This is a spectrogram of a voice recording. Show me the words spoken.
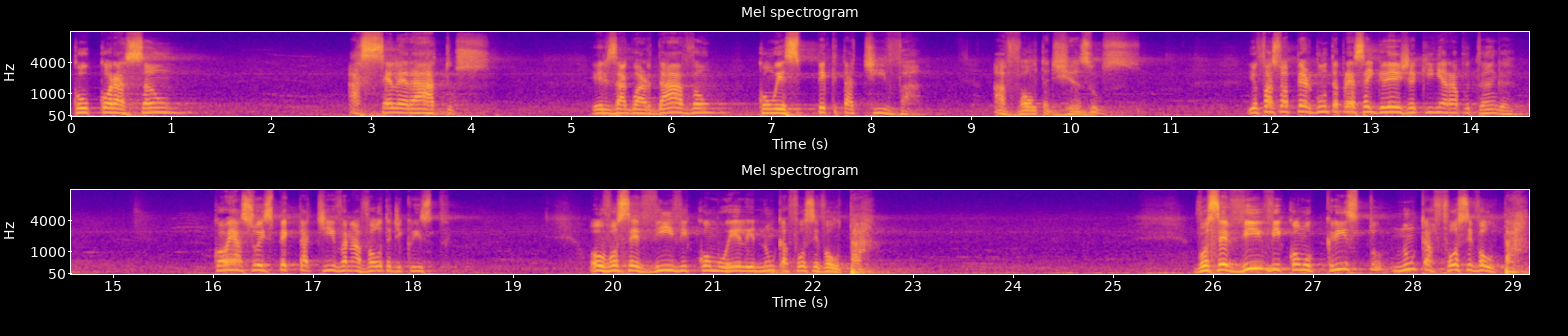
com o coração acelerados, eles aguardavam com expectativa a volta de Jesus. E eu faço uma pergunta para essa igreja aqui em Araputanga: qual é a sua expectativa na volta de Cristo? Ou você vive como ele nunca fosse voltar? Você vive como Cristo nunca fosse voltar.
